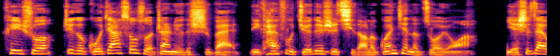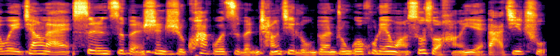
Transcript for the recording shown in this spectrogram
可以说，这个国家搜索战略的失败，李开复绝对是起到了关键的作用啊，也是在为将来私人资本甚至是跨国资本长期垄断中国互联网搜索行业打基础。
